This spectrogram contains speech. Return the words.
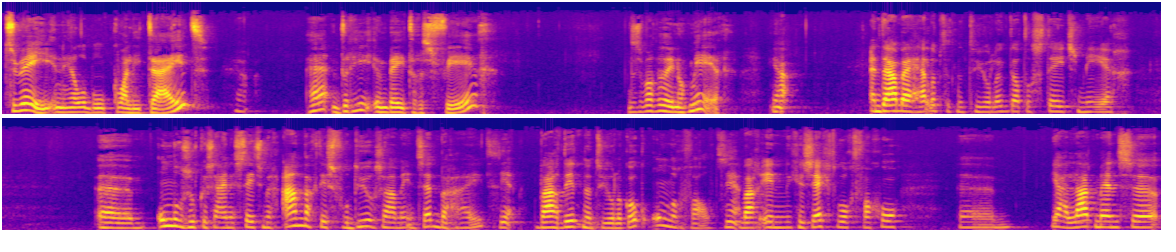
twee een heleboel kwaliteit, Ja. hè? drie een betere sfeer. Dus wat wil je nog meer? Ja, en daarbij helpt het natuurlijk dat er steeds meer ehm, onderzoeken zijn en steeds meer aandacht is voor duurzame inzetbaarheid. Ja. Waar dit natuurlijk ook onder valt. Ja. Waarin gezegd wordt van goh, ehm, ja, laat mensen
